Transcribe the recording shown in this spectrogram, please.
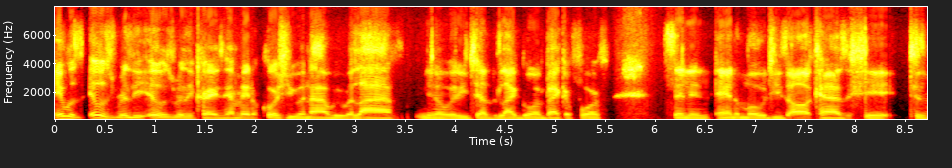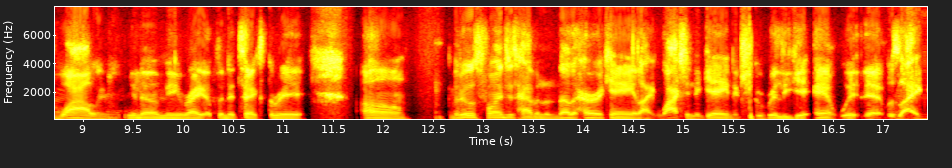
it was it was really it was really crazy. I mean, of course you and I we were live, you know, with each other, like going back and forth, sending emojis, all kinds of shit, just wilding, you know what I mean, right up in the text thread. Um but it was fun just having another hurricane, like watching the game that you could really get amped with. That was like,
